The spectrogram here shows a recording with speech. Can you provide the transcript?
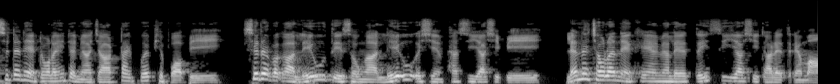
စစ်တပ်နဲ့တော်လိုင်းတပ်များကြားတိုက်ပွဲဖြစ်ပွားပြီး စစ်တပ်ဘက်က၄ဦးသေဆုံးက၄ဦးအရှင်ဖမ်းဆီးရရှိပြီးလက်နက်၆လက်နဲ့ခရမ်းများလည်းသိမ်းဆည်းရရှိထားတဲ့တဲ့မှာ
